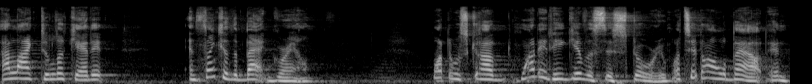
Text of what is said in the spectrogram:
I like to look at it and think of the background. What was God, why did He give us this story? What's it all about? And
